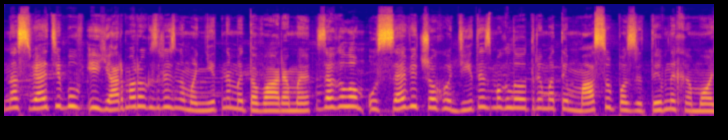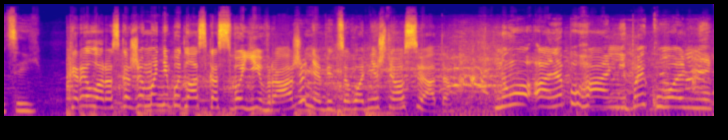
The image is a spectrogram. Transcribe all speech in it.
На святі був і ярмарок з різноманітними товарами. Загалом, усе від чого діти змогли отримати масу позитивних емоцій. Кирило, розкажи мені, будь ласка, свої враження від сьогоднішнього свята. Ну, а непогані, прикольні,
